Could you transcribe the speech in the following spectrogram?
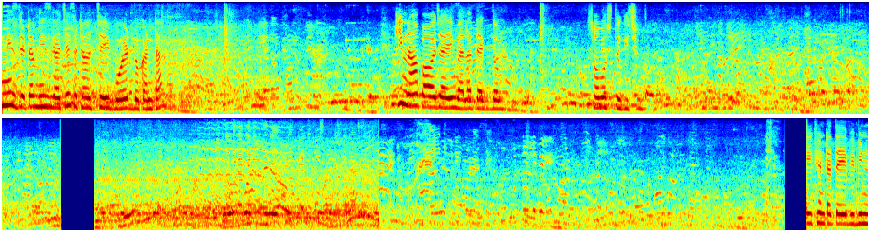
জিনিস যেটা মিস গেছে, সেটা হচ্ছে এই বইয়ের দোকানটা। কি না পাওয়া যায় এই মেলাতে একদম। সমস্ত কিছু। এইখানটাতে বিভিন্ন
